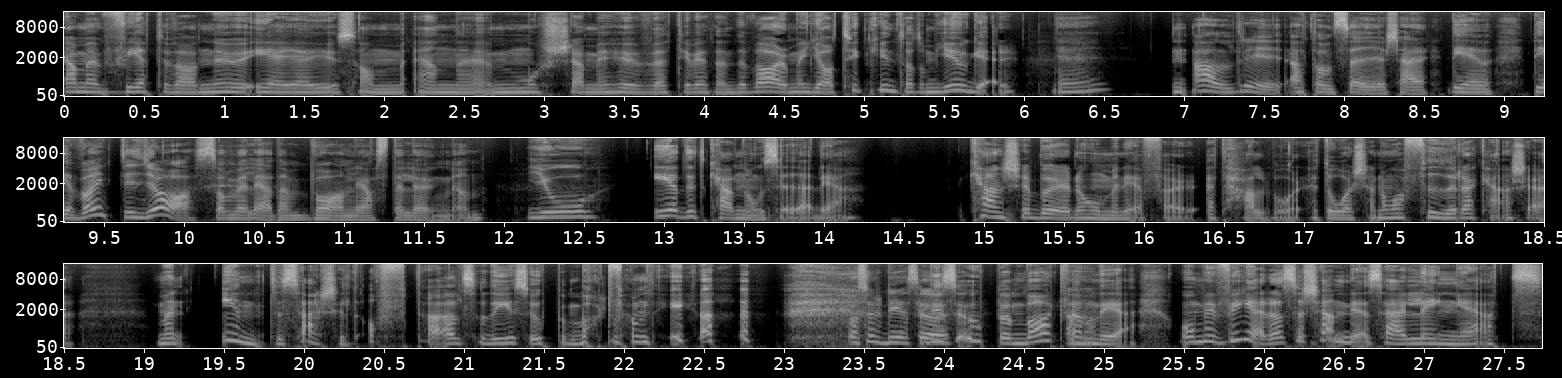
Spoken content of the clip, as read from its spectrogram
Ja men vet du vad, nu är jag ju som en eh, morsa med huvudet, jag vet inte var, men jag tycker ju inte att de ljuger. Nej. Aldrig att de säger så här, det, det var inte jag som väl är den vanligaste lögnen. Jo, Edith kan nog säga det. Kanske började hon med det för ett halvår, ett år sedan. Hon var fyra kanske. Men inte särskilt ofta. Alltså det är så uppenbart vem det är. Och så är det så, Det är så uppenbart vem Ja. det är. Och med Vera så kände jag så här länge att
